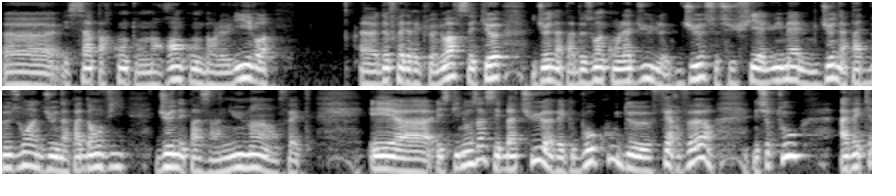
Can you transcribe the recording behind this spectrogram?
euh, et ça par contre on en rend compte dans le livre, de Frédéric Lenoir, c'est que Dieu n'a pas besoin qu'on l'adule, Dieu se suffit à lui-même, Dieu n'a pas de besoin, Dieu n'a pas d'envie, Dieu n'est pas un humain en fait. Et, euh, et Spinoza s'est battu avec beaucoup de ferveur, mais surtout avec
